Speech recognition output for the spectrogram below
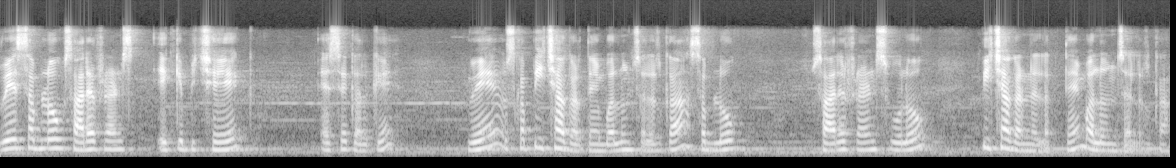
वे सब लोग, सारे फ्रेंड्स एक के पीछे एक, ऐसे करके वे उसका पीछा करते हैं बलून सेलर का। सब लोग, सारे फ्रेंड्स वो लोग पीछा करने लगते हैं बलून सेलर का।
